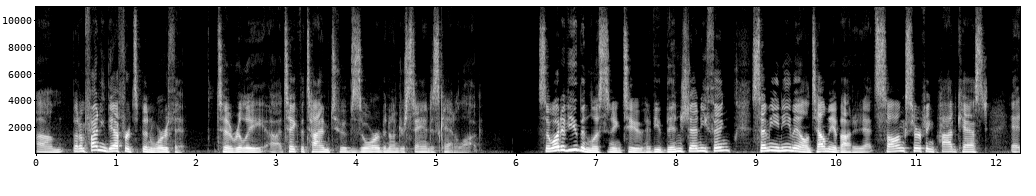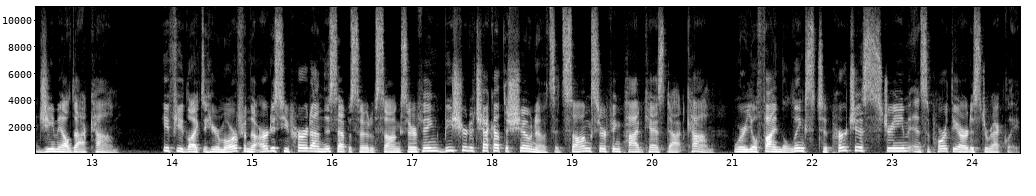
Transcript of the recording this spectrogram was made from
Um, but I'm finding the effort's been worth it to really uh, take the time to absorb and understand his catalog. So, what have you been listening to? Have you binged anything? Send me an email and tell me about it at songsurfingpodcast at gmail.com. If you'd like to hear more from the artists you've heard on this episode of Song Surfing, be sure to check out the show notes at songsurfingpodcast.com, where you'll find the links to purchase, stream, and support the artist directly.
